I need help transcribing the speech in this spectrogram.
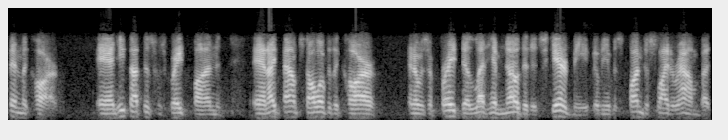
spin the car. And he thought this was great fun. And I bounced all over the car. And I was afraid to let him know that it scared me. I mean, it was fun to slide around, but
